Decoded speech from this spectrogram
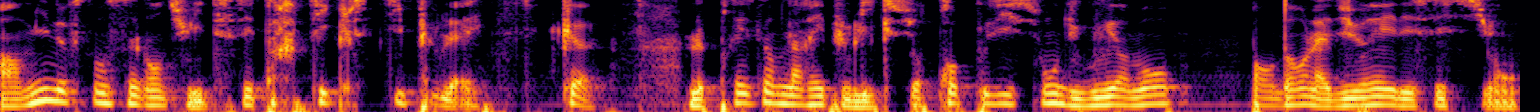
en 1958, cet article stipulait que le président de la République, sur proposition du gouvernement pendant la durée des sessions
